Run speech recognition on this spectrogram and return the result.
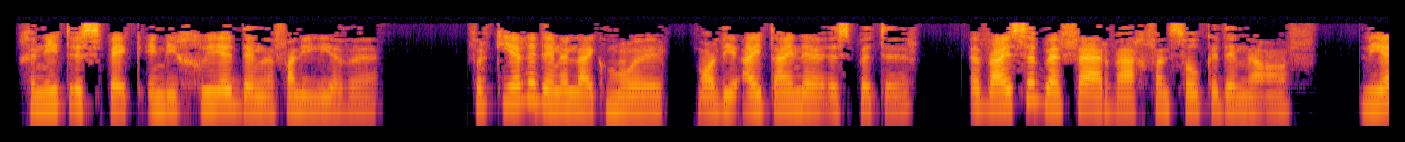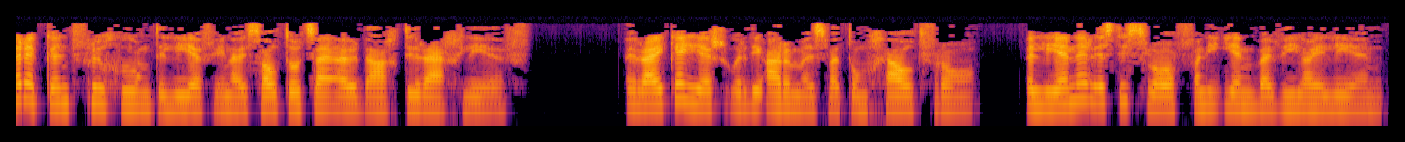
geniet respect in die goede dingen van die leven. Verkeerde dingen lijken mooi, maar die uiteinde is bitter. Een wijze blijft ver weg van zulke dingen af. Leer een kind vroeg hoe om te leven en hij zal tot zijn uitdag terecht leef. Een rijke heers oor die armes wat om geld vraagt. Een lener is die slaaf van die een bij wie hij leen.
